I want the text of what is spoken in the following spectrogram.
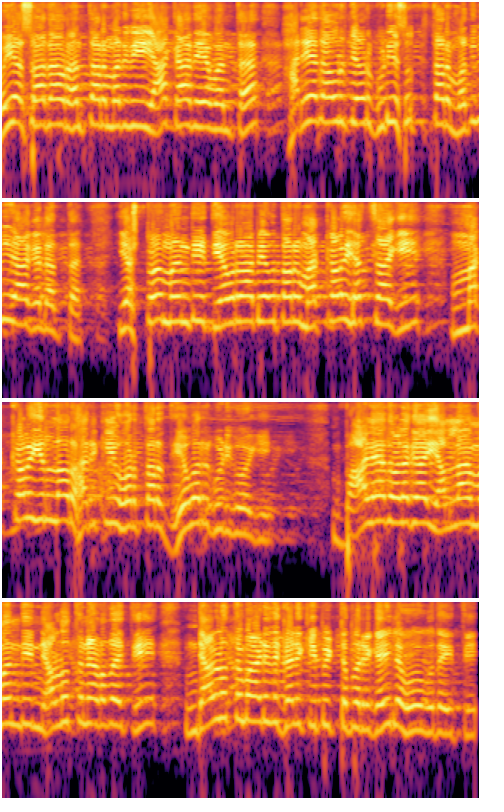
ವಯಸ್ಸಾದವ್ರು ಅಂತಾರ ಮದ್ವಿ ಯಾಕಾದೇವಂತ ಹರಿಯದವ್ರು ದೇವ್ರ ಗುಡಿ ಸುತ್ತಾರ ಮದ್ವಿ ಆಗಲ್ಲ ಅಂತ. ಎಷ್ಟೋ ಮಂದಿ ದೇವರ ಬೇವ್ತಾರ, ಮಕ್ಕಳು ಹೆಚ್ಚಾಗಿ. ಮಕ್ಕಳು ಇಲ್ಲವ್ರು ಹರಕಿ ಹೊರ್ತಾರೆ ದೇವರ ಗುಡಿಗೆ ಹೋಗಿ. ಬಾಳ್ಯದೊಳಗ ಎಲ್ಲ ಮಂದಿ ನೆಳುತ್ತು ನಡೆದೈತಿ. ನೆಳುತ್ತು ಮಾಡಿದ ಗಳಿಕೆ ಬಿಟ್ಟು ಬರೀ ಗೈಲೆ ಹೋಗುದೈತಿ.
